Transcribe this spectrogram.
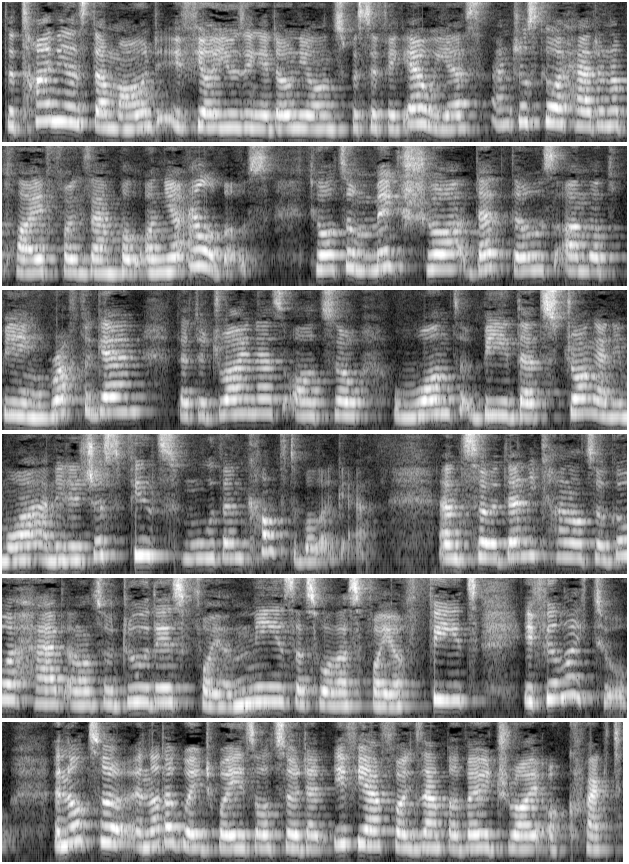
the tiniest amount if you're using it only on specific areas and just go ahead and apply it for example on your elbows to also make sure that those are not being rough again, that the dryness also won't be that strong anymore and it just feels smooth and comfortable again. And so then you can also go ahead and also do this for your knees as well as for your feet if you like to. And also another great way is also that if you have, for example, very dry or cracked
